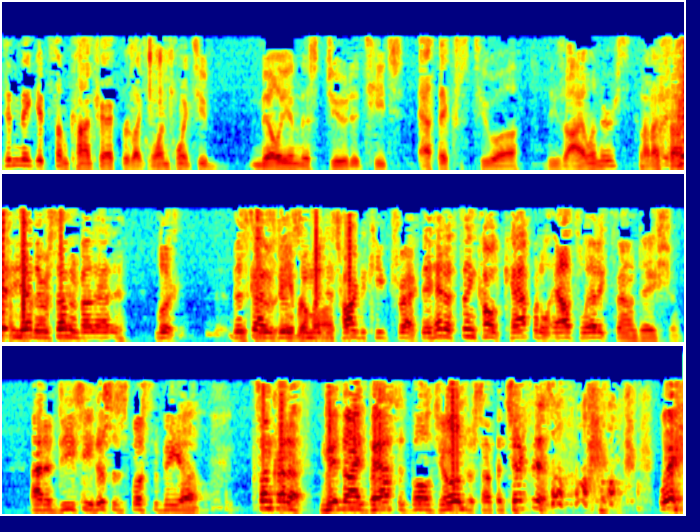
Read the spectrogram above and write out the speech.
didn't they get some contract for like 1.2 million this Jew to teach ethics to uh these islanders? Thought I saw something yeah, there was something that. about that. Look, this, This guy was was doing so much. It's hard to keep track. They had a thing called Capital Athletic Foundation out of D.C. This was supposed to be uh, some kind of midnight basketball Jones or something. Check this. Wait,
